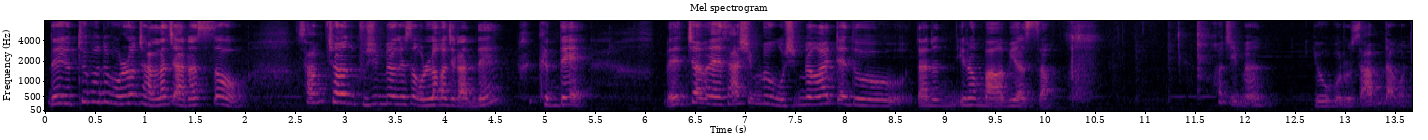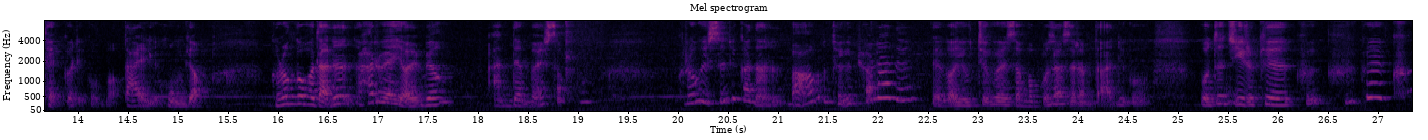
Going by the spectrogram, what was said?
내 유튜브는 물론 잘나지 않았어 3,090명에서 올라가질 않네. 근데 맨 처음에 40명, 50명 할 때도 나는 이런 마음이었어. 커지면 욕으로 싸움다고 댓글이고 뭐 난리 공격 그런 거보다는 하루에 10명 안 된 말 썼고 그러고 있으니까 나는 마음은 되게 편하네. 내가 유튜브에서 먹고 살 사람도 아니고 뭐든지 이렇게 그 그게 크게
